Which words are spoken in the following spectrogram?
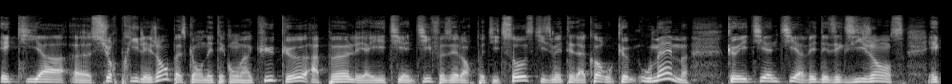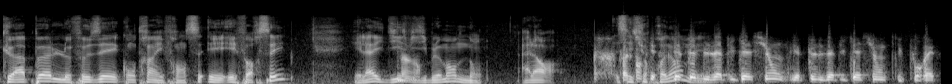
et qui a euh, surpris les gens parce qu'on était convaincus que Apple et AT&T faisaient leur petite sauce, qu'ils se mettaient d'accord ou que ou même que AT&T avait des exigences et que Apple le faisait contraint et, français, et, et forcé. Et là ils disent non. visiblement non. Alors c'est surprenant. Il y a peut-être mais... des applications, il y a peut-être des applications qui pourraient être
